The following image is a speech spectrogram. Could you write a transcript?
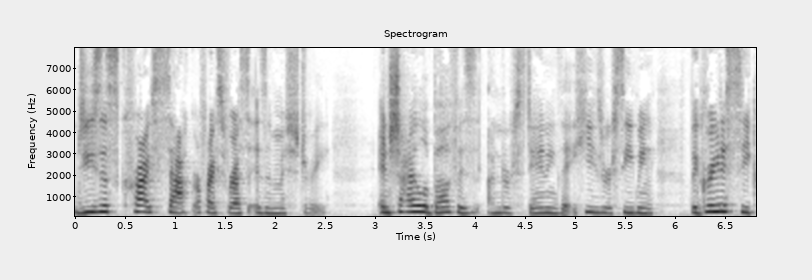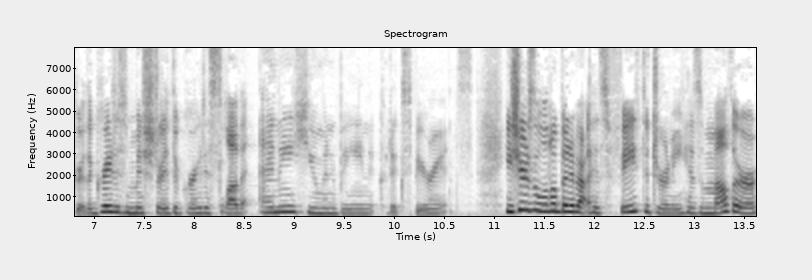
Jesus Christ's sacrifice for us is a mystery. And Shia LaBeouf is understanding that he's receiving the greatest secret, the greatest mystery, the greatest love any human being could experience. He shares a little bit about his faith journey. His mother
